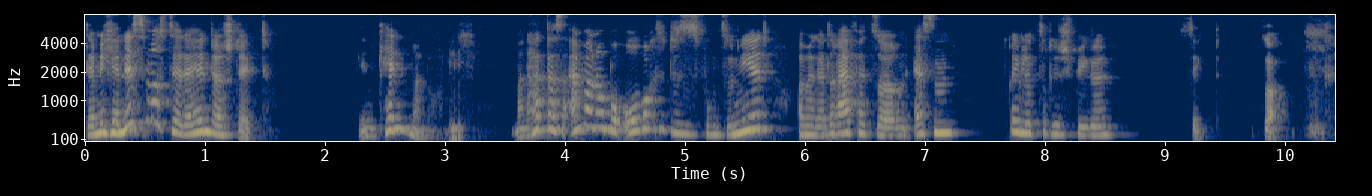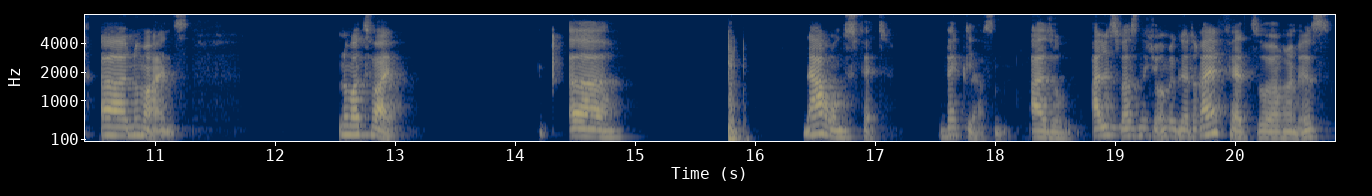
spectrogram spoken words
Der Mechanismus, der dahinter steckt, den kennt man noch nicht. Man hat das einfach nur beobachtet, dass es funktioniert. Omega-3-Fettsäuren essen, Triglyceridspiegel sinkt. So, äh, Nummer eins. Nummer zwei. Äh, Nahrungsfett weglassen. Also alles, was nicht Omega-3-Fettsäuren ist,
